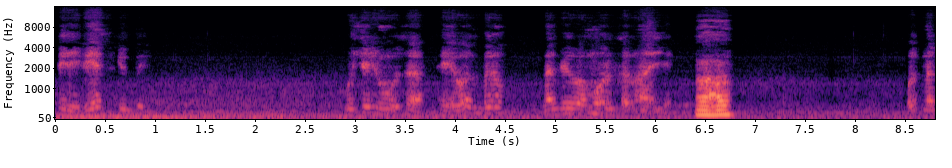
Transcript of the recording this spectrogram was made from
перевески были. У тюрьму, да. И он был на Беломор-канале. Ага. Вот на,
